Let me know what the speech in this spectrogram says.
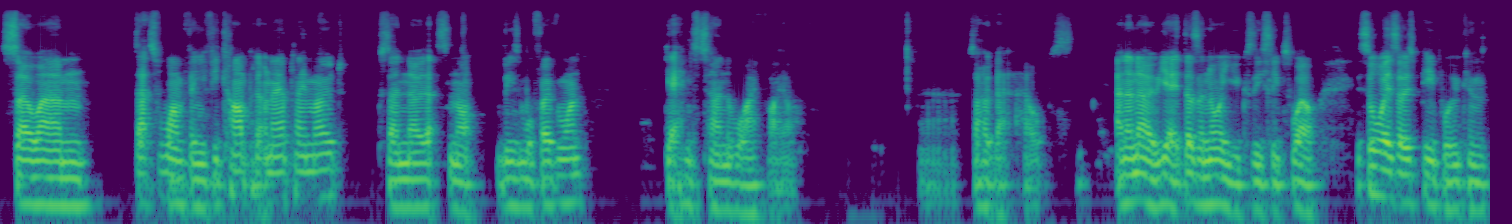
So um, that's one thing. If you can't put it on airplane mode, because I know that's not reasonable for everyone, get him to turn the Wi-Fi off. Uh, so I hope that helps. And I know, yeah, it does annoy you because he sleeps well. It's always those people who can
